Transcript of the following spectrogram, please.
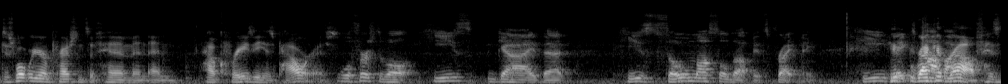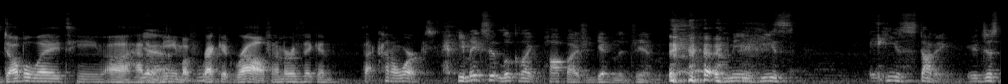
just what were your impressions of him and, and how crazy his power is? Well, first of all, he's a guy that he's so muscled up, it's frightening. He, He, Wreck It Ralph, his double A team uh, had Yeah. a meme of Wreck It Ralph, and I remember thinking, that kind of works. He makes it look like Popeye should get in the gym. I mean, he's he's stunning. It just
